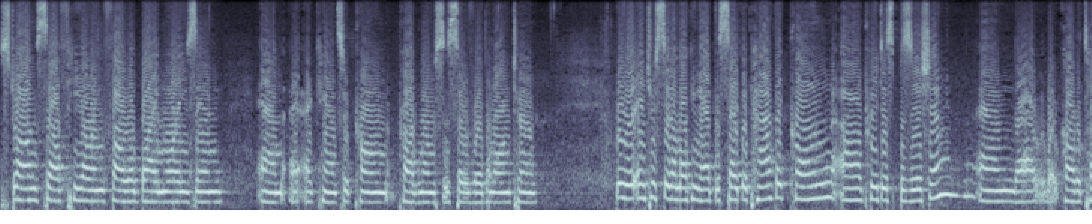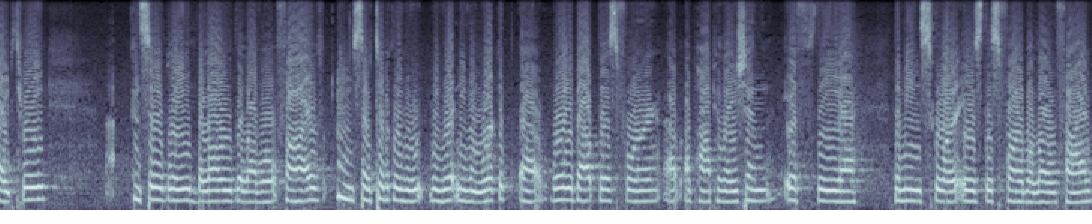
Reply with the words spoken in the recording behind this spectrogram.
strong self-healing followed by noise in and a, a cancer-prone prognosis over the long term. We were interested in looking at the psychopathic prone uh, predisposition and uh, what we call the type 3, uh, considerably below the level 5. so typically we, we wouldn't even work uh, worry about this for a, a population if the, uh, the mean score is this far below 5.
